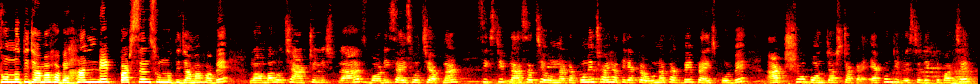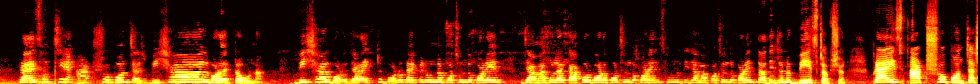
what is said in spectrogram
সুন্নতি জামা হবে হান্ড্রেড পার্সেন্ট সুন্নতি জামা হবে। লম্বা হচ্ছে আটচল্লিশ প্লাস বডি সাইজ হচ্ছে আপনার সিক্সটি প্লাস আছে। ওড়নাটা পৌনে ছয় হাতের একটা ওড়না থাকবে। প্রাইস পড়বে আটশো পঞ্চাশ টাকা এখন যে ড্রেসটা দেখতে পাচ্ছেন প্রাইস হচ্ছে আটশো পঞ্চাশ। বিশাল বড় একটা ওড়না। বিশাল বড়, যারা একটু বড় টাইপের ওড়না পছন্দ করেন, জামাগুলার কাপড় বড় পছন্দ করেন, সুন্নতি জামা পছন্দ করেন, তাদের জন্য বেস্ট অপশন প্রাইস আটশো পঞ্চাশ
